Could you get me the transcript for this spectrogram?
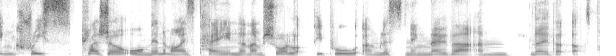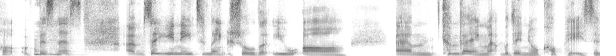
increase pleasure or minimize pain. And I'm sure a lot of people um, listening know that and know that that's part of business. Mm-hmm. Um, so you need to make sure that you are um, conveying that within your copy. So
